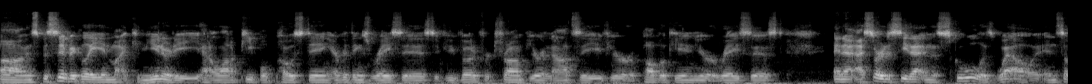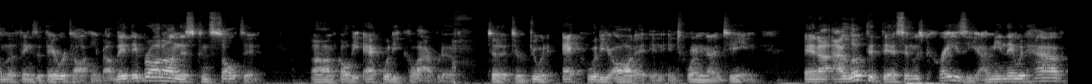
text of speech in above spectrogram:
Um, and specifically in my community, you had a lot of people posting everything's racist. If you voted for Trump, you're a Nazi. If you're a Republican, you're a racist and I started to see that in the school as well, and some of the things that they were talking about. They, they brought on this consultant um, called the Equity Collaborative to, to do an equity audit in, in 2019. And I, I looked at this and it was crazy. I mean, they would have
